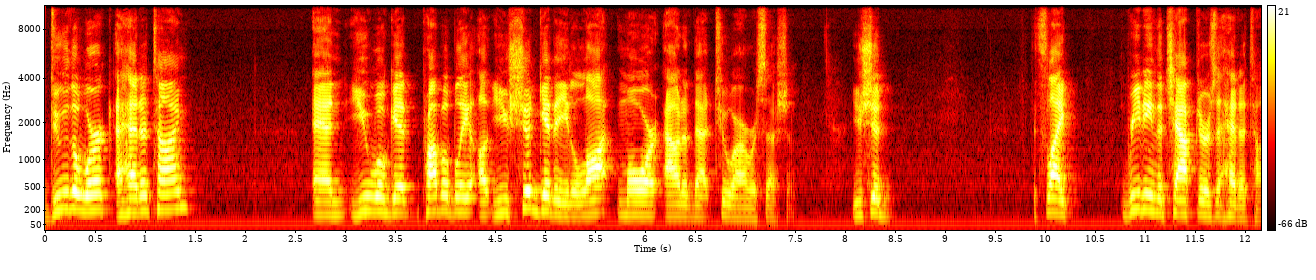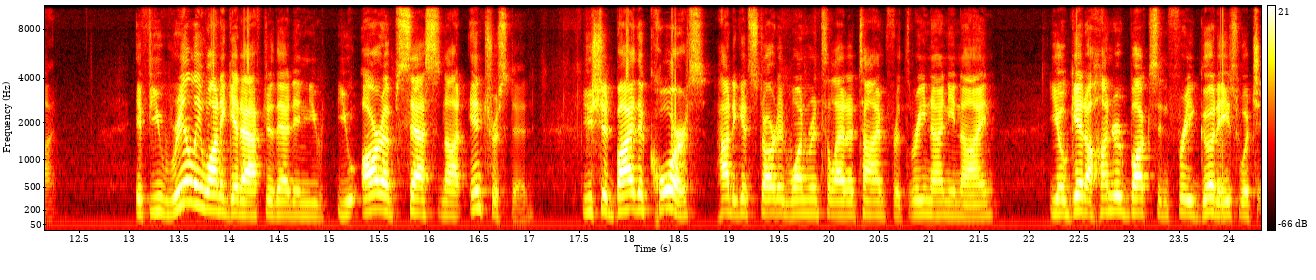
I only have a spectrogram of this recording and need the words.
do the work ahead of time, and you will get probably, a, you should get a lot more out of that two hour session. You should, it's like reading the chapters ahead of time if you really want to get after that and you, you are obsessed, not interested, you should buy the course, How to Get Started One Rental at a Time for $3.99. You'll get 100 bucks in free goodies, which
